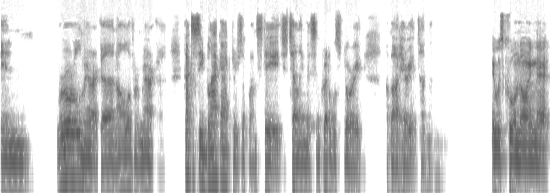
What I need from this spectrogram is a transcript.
in rural America and all over America got to see black actors up on stage telling this incredible story about Harriet Tubman. It was cool knowing that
